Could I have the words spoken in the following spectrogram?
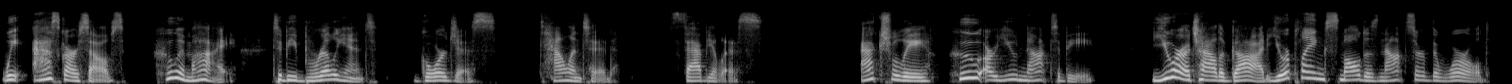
We ask ourselves, Who am I to be brilliant, gorgeous, talented, fabulous. Actually, who are you not to be? You are a child of God. Your playing small does not serve the world.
